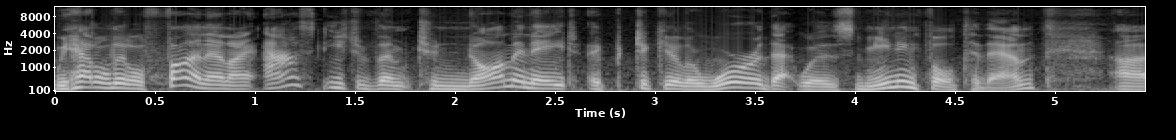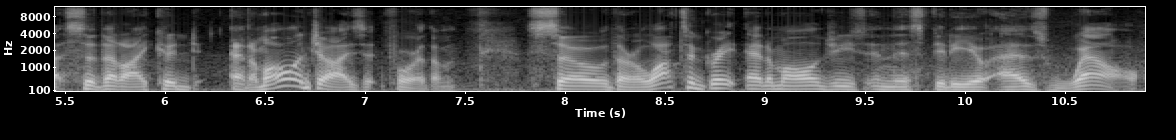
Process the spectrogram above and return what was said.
We had a little fun and I asked each of them to nominate a particular word that was meaningful to them uh, so that I could etymologize it for them. So there are lots of great etymologies in this video as well.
